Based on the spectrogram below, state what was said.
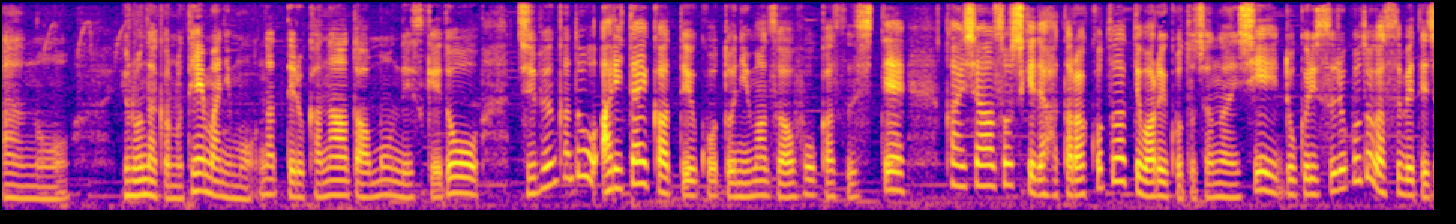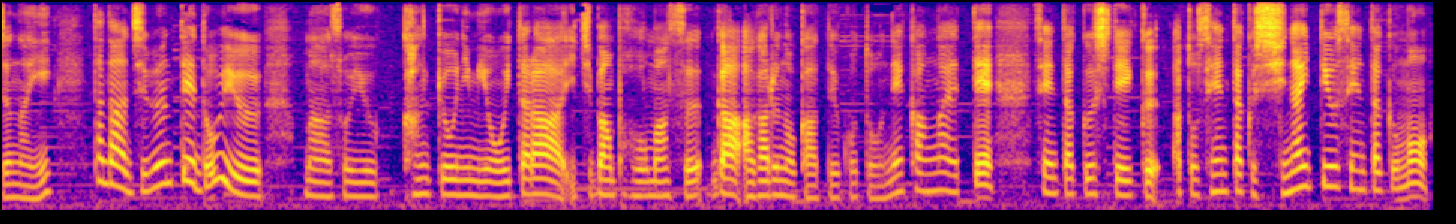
あの世の中のテーマにもなってるかなとは思うんですけど自分がどうありたいかっていうことにまずはフォーカスして会社組織で働くことだって悪いことじゃないし独立することが全てじゃない。ただ自分ってどういうまあそういう環境に身を置いたら一番パフォーマンスが上がるのかっていうことをね考えて選択していく。あと選択しないっていう選択も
